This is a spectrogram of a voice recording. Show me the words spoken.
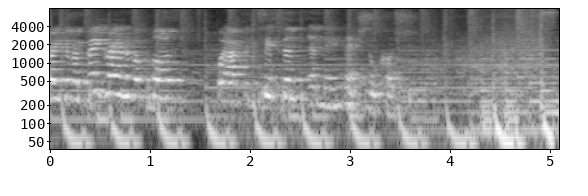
Everyone give a big round of applause for our contestants in their national costume.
